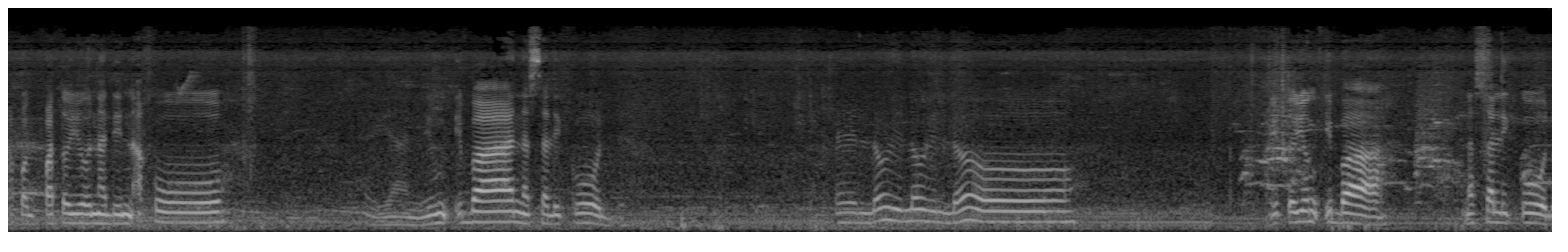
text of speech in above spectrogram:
Nakapagpatuyo na din ako. Ayan, yung iba nasa likod. Hello, hello, hello. Ito yung iba nasa likod.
